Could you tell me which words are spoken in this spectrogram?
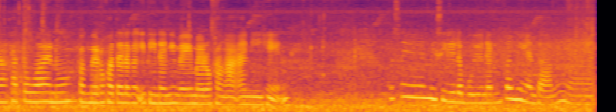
Nakakatuwa, no? Pag meron ka talagang itinanim, ay meron kang aanihin. Kasi may sili labuyo na rin kami. Ang dami yan.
